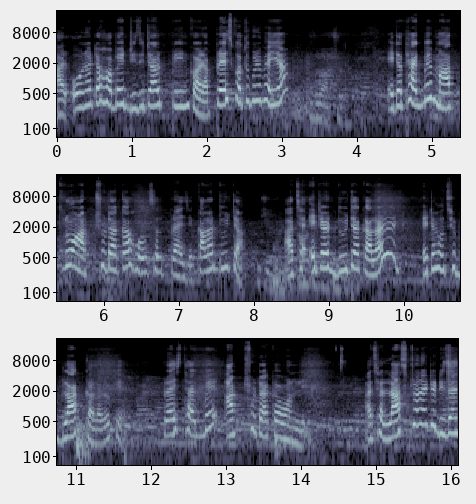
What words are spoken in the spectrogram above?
আর ওনাটা হবে ডিজিটাল প্রিন্ট করা। প্রাইস কত করে ভাইয়া? এটা থাকবে মাত্র আটশো টাকা হোলসেল প্রাইজে কালার দুইটা? আচ্ছা এটার দুইটা কালার এটা হচ্ছে ব্ল্যাক কালার ওকে প্রাইস থাকবে আটশো টাকা অনলি আচ্ছা লাস্ট ওয়ান একটা ডিজাইন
